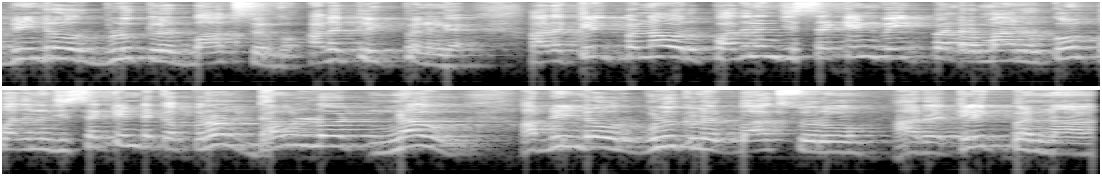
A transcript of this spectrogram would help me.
அப்படின்ற ஒரு ப்ளூ கலர் பாக்ஸ் இருக்கும். அதை கிளிக் பண்ணுங்க. அதை கிளிக் பண்ணால் ஒரு பதினஞ்சு செகண்ட் வெயிட் பண்ணுற மாதிரி இருக்கும். பதினஞ்சு செகண்டுக்கு அப்புறம் டவுன்லோட் நவ் அப்படின்ற ஒரு ப்ளூ கலர் பாக்ஸ் வரும். அதை கிளிக் பண்ணால்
